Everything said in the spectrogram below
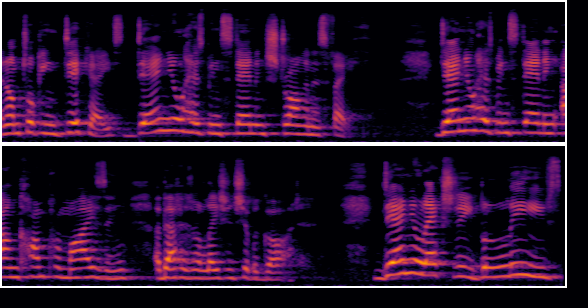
and I'm talking decades, Daniel has been standing strong in his faith. Daniel has been standing uncompromising about his relationship with God. Daniel actually believes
